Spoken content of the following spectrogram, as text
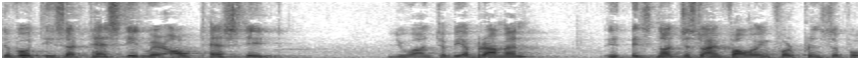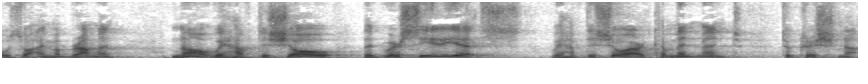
devotees are tested, we're all tested. You want to be a It's not just so I'm following four principles, so I'm a Brahmin. No, we have to show that we're serious. We have to show our commitment to Krishna.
